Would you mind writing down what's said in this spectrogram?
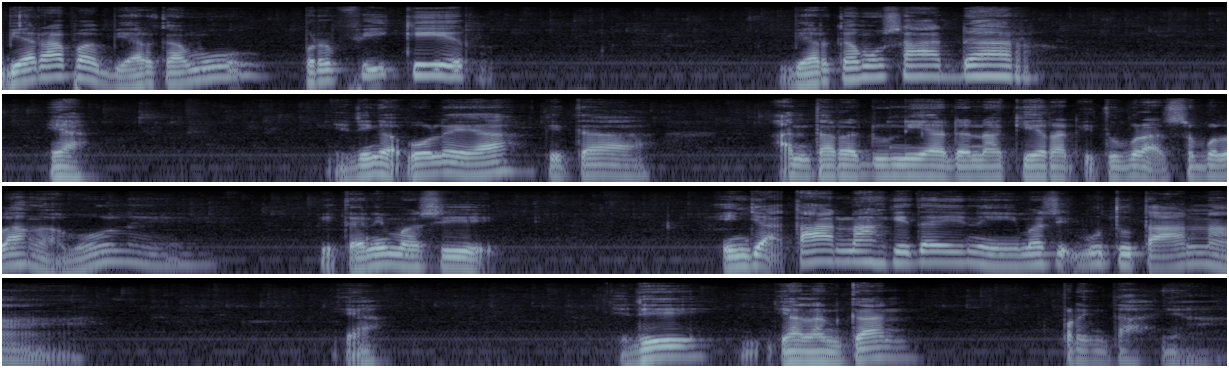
Biar apa? Biar kamu berpikir. Biar kamu sadar. Ya. Jadi nggak boleh ya kita antara dunia dan akhirat itu berat sebelah nggak boleh kita ini masih injak tanah kita ini masih butuh tanah ya jadi jalankan perintahnya.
